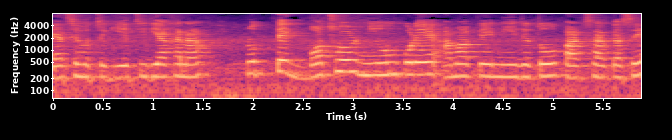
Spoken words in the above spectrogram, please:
গেছে হচ্ছে গিয়ে চিড়িয়াখানা। প্রত্যেক বছর নিয়ম করে আমাকে নিয়ে যেত পার্ক সার্কাসে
